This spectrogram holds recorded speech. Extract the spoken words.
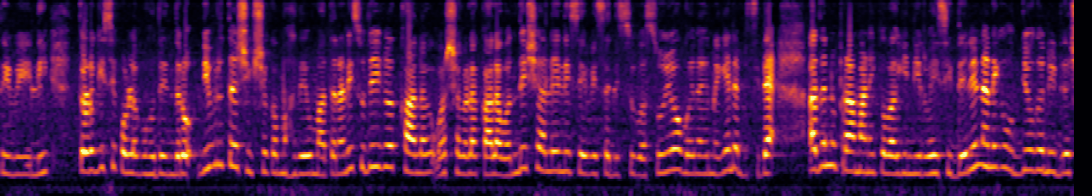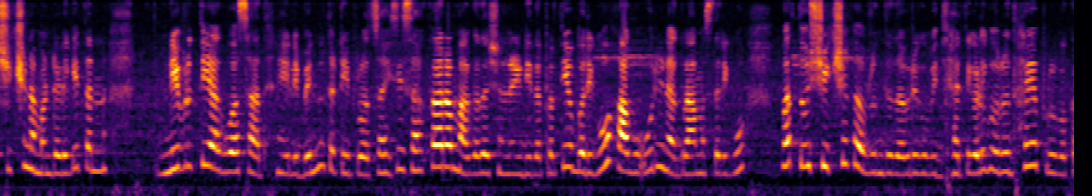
ಸೇವೆಯಲ್ಲಿ ತೊಡಗಿಸಿಕೊಳ್ಳಬಹುದೆಂದರು. ನಿವೃತ್ತ ಶಿಕ್ಷಕ ಮಹದೇವ್ ಮಾತನಾಡಿ, ಸುದೀರ್ಘ ಕಾಲ ವರ್ಷಗಳ ಕಾಲ ಒಂದೇ ಶಾಲೆಯಲ್ಲಿ ಸೇವೆ ಸಲ್ಲಿಸುವ ಸುಯೋಗ ನನಗೆ ಲಭಿಸಿದೆ. ಅದನ್ನು ಪ್ರಾಮಾಣಿಕವಾಗಿ ನಿರ್ವಹಿಸಿದ್ದೇನೆ. ನನಗೆ ಉದ್ಯೋಗ ನೀಡಿದ ಶಿಕ್ಷಣ ಮಂಡಳಿಗೆ ತನ್ನ ನಿವೃತ್ತಿಯಾಗುವ ಸಾಧನೆಯಲ್ಲಿ ಬೆನ್ನು ತಟ್ಟಿ ಪ್ರೋತ್ಸಾಹಿಸಿ ಸಹಕಾರ ಮಾರ್ಗದರ್ಶನ ನೀಡಿದ ಪ್ರತಿಯೊಬ್ಬರಿಗೂ ಹಾಗೂ ಊರಿನ ಗ್ರಾಮಸ್ಥರಿಗೂ ಮತ್ತು ಶಿಕ್ಷಕ ವೃಂದದವರಿಗೂ ವಿದ್ಯಾರ್ಥಿಗಳಿಗೂ ಹೃದಯಪೂರ್ವಕ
